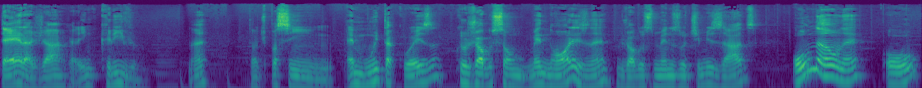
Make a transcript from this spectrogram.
tera já, cara, é incrível, né? Então, tipo assim, é muita coisa, porque os jogos são menores, né? Jogos menos otimizados, ou não, né? Ou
